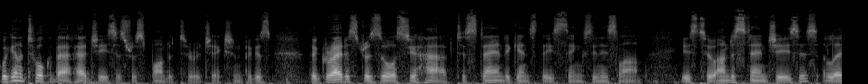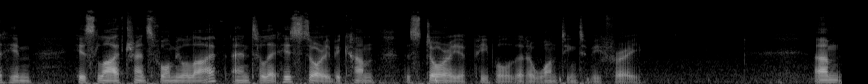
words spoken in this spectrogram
we're going to talk about how Jesus responded to rejection because the greatest resource you have to stand against these things in Islam is to understand Jesus let him his life transform your life and to let his story become the story of people that are wanting to be free. Um,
